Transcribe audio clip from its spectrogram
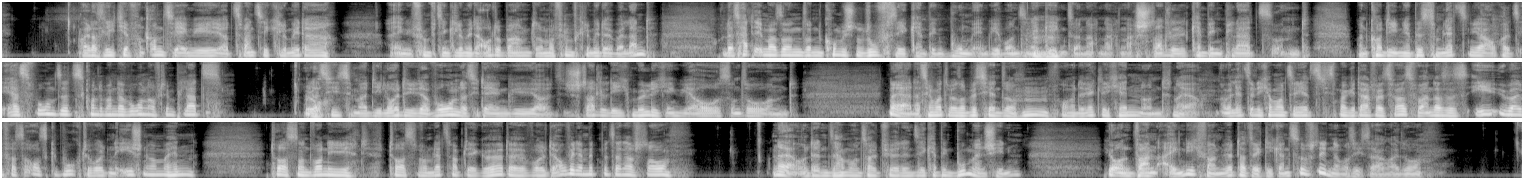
Weil das liegt hier von uns hier irgendwie ja, 20 Kilometer, äh, irgendwie 15 Kilometer Autobahn und dann nochmal 5 Kilometer über Land. Und das hatte immer so einen, so einen komischen Ruf, Seecamping-Boom irgendwie bei uns in der Gegend, so nach, nach, nach Stadtel, Campingplatz und man konnte ihn ja bis zum letzten Jahr auch als Erstwohnsitz, konnte man da wohnen auf dem Platz. Und Ja. das hieß immer, die Leute, die da wohnen, das sieht ja irgendwie ja, stattelig, müllig irgendwie aus und so und naja, deswegen wollten wir so ein bisschen so, hm, wollen wir da wirklich hin? Und naja, aber letztendlich haben wir uns dann jetzt diesmal gedacht, weißt du was, woanders ist eh überall fast ausgebucht, wir wollten eh schon immer mal hin. Thorsten und Wonny, Thorsten vom letzten habt ihr gehört, der wollte auch wieder mit mit seiner Frau. Naja, und dann haben wir uns halt für den Seecamping Boom entschieden. Ja, und waren eigentlich, waren wir tatsächlich ganz zufrieden, da muss ich sagen. Also,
